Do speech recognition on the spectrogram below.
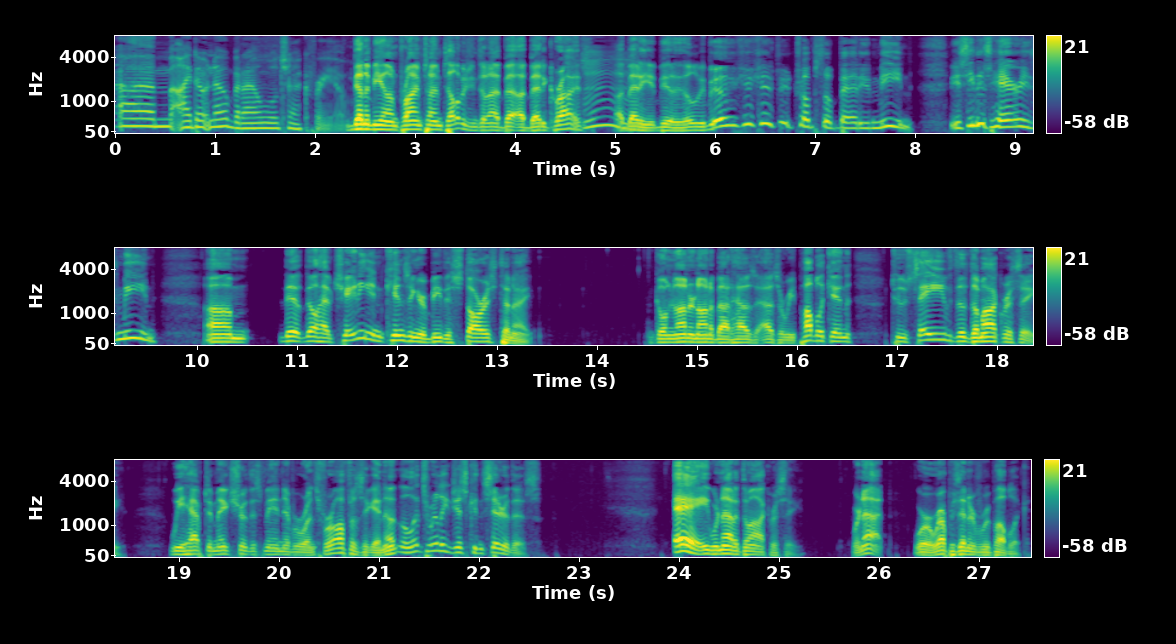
Um, I don't know, but I will check for you. Going to be on primetime television tonight. I bet, I bet he cries. I bet he'll be, he'll be Trump's so bad. He's mean. Have you seen his hair? He's mean. Um, they, they'll have Cheney and Kinzinger be the stars tonight, going on and on about how, as a Republican, to save the democracy, we have to make sure this man never runs for office again. Now, let's really just consider this. A, we're not a democracy. We're not. We're a representative republic.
